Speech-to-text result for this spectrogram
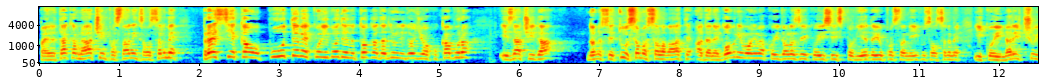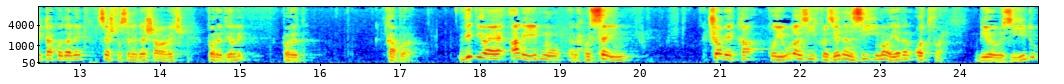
Pa je na takav način poslanik sa osrme presjekao puteve koji vode do toga da ljudi dođu oko kabura i znači da donose tu samo salavate, a da ne govorimo onima koji dolaze i koji se ispovjedaju poslaniku sa osaname i koji nariču i tako dalje, sve što se ne dešava već pored, jeli, pored kabura. Vidio je Ali ibn al-Husein čovjeka koji ulazi kroz jedan zi, imao jedan otvor. Bio je u zidu,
